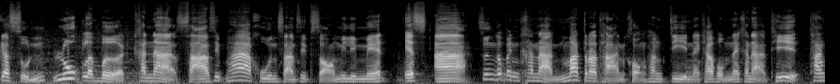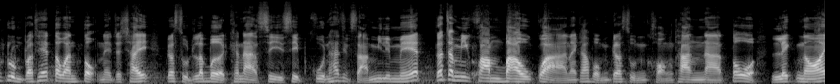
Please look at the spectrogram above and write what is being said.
กระสุนลูกระเบิดขนาด 35คูณ32มิลลิเมตร SR ซึ่งก็เป็นขนาดมาตรฐานของทางจีนนะครับผมในขณะที่ทางกลุ่มประเทศตะวันตกเนี่ยจะใช้กระสุนระเบิดขนาด 40คูณ53มิลลิเมตรก็จะมีความเบากว่านะครับผมกระสุนของทางนาโตเล็กน้อย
